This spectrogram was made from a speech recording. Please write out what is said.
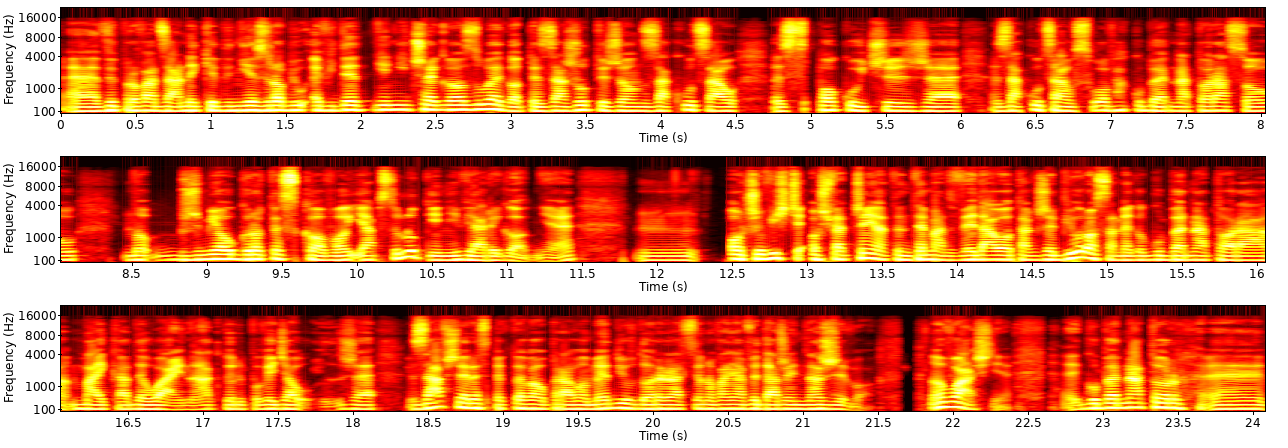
e, wyprowadzany, kiedy nie zrobił ewidentnie niczego złego. Te zarzuty, że on zakłócał spokój, czy że zakłócał słowa gubernatora są, no, brzmią groteskowo i absolutnie niewiarygodnie. Mm, Oczywiście oświadczenia na ten temat wydało także biuro samego gubernatora Mike'a DeWine'a, który powiedział, że zawsze respektował prawo mediów do relacjonowania wydarzeń na żywo. No właśnie, gubernator, e,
